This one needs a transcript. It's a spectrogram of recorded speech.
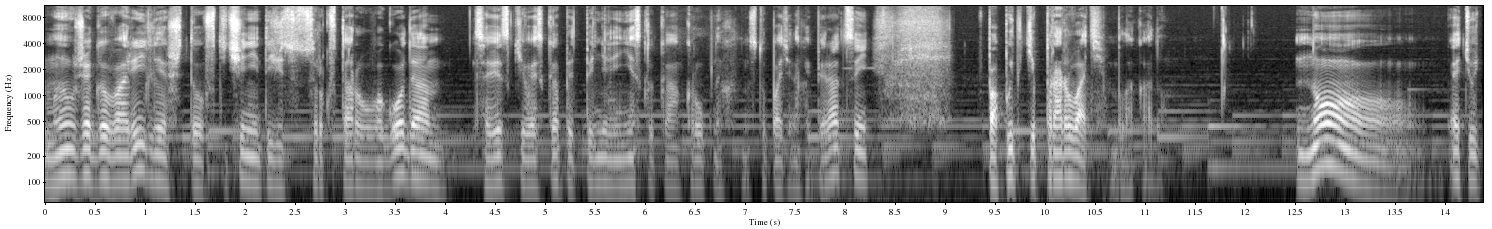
Мы уже говорили, что в течение 1942 года советские войска предприняли несколько крупных наступательных операций в попытке прорвать блокаду. Но эти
